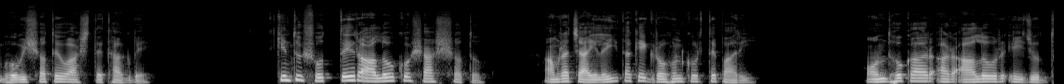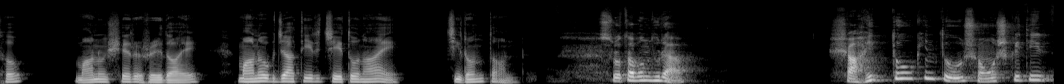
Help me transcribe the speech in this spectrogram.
ভবিষ্যতেও আসতে থাকবে। কিন্তু সত্যের আলোকও শাশ্বত, আমরা চাইলেই তাকে গ্রহণ করতে পারি। অন্ধকার আর আলোর এই যুদ্ধ মানুষের হৃদয়ে মানব জাতির চেতনায় চিরন্তন। শ্রোতা বন্ধুরা, সাহিত্যও কিন্তু সংস্কৃতির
